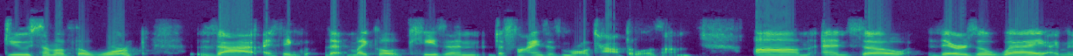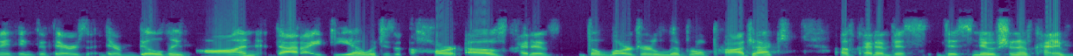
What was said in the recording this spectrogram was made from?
do some of the work that i think that michael kazin defines as moral capitalism. Um, and so there's a way i mean i think that there's they're building on that idea which is at the heart of kind of the larger liberal project of kind of this this notion of kind of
